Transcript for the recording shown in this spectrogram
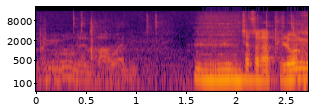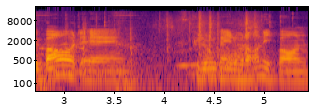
Pylonen bauen. Hm, ich habe sogar Pylonen gebaut, ey. Pylonen kann ich wohl auch nicht bauen.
